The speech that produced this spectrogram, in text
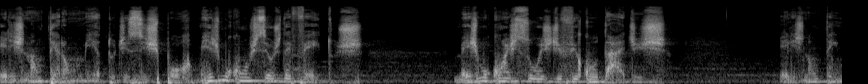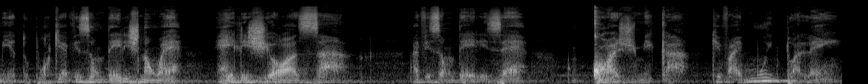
eles não terão medo de se expor, mesmo com os seus defeitos, mesmo com as suas dificuldades. Eles não têm medo, porque a visão deles não é religiosa. A visão deles é cósmica que vai muito além,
